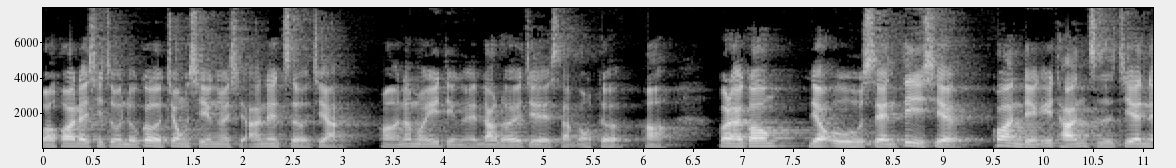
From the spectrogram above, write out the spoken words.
无法的时阵，如果有众生是安尼做者，啊，那么一定会落落去即个三恶道，啊，过来讲，若有善知识。劝令一弹指间的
